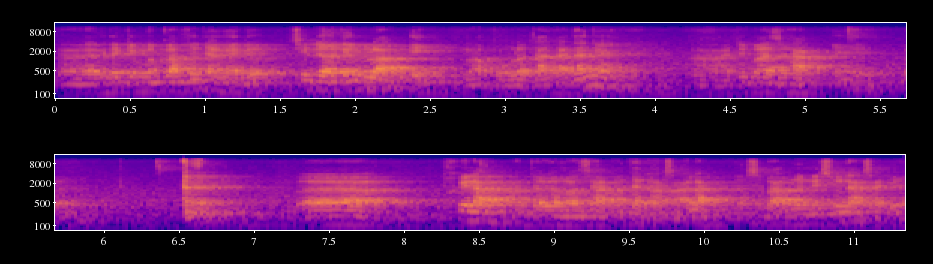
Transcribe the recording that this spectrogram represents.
Kalau kita pergi Mekah tu jangan duduk. Sila dia pula. Eh kenapa pula tak angkat tangan? Ha, itu mazhab. Uh, khilaf antara mazhab tak ada masalah. Sebab benda ni sunat saja.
